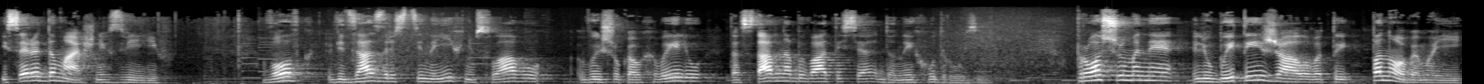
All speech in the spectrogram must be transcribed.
і серед домашніх звірів. Вовк від заздрості на їхню славу вишукав хвилю та став набиватися до них у друзі. Прошу мене любити і жалувати, панове мої,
